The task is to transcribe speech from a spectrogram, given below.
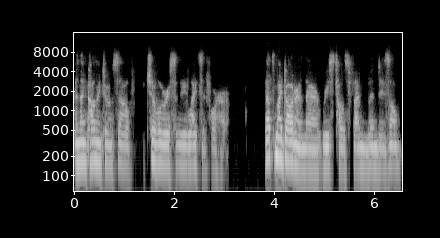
and then coming to himself, chivalrously lights it for her. That's my daughter in there, Reese tells Femme Vin Diesel.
